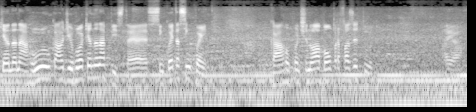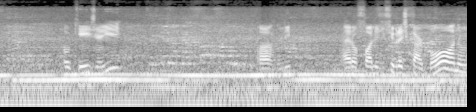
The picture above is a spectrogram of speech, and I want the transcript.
que anda na rua, um carro de rua que anda na pista. É 50-50. O carro continua bom para fazer tudo. Aí, ó. Roll cage aí. Ó, ali, aerofólio de fibra de carbono,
